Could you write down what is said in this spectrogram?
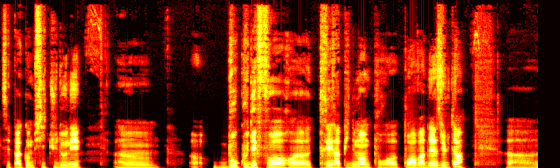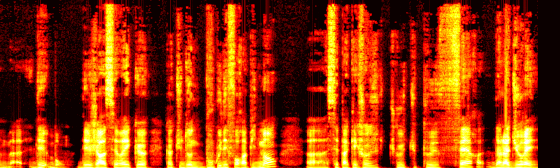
C'est pas comme si tu donnais euh, beaucoup d'efforts euh, très rapidement pour, pour avoir des résultats. Bah, bon, déjà, c'est vrai que quand tu donnes beaucoup d'efforts rapidement, c'est pas quelque chose que tu peux faire dans la durée.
